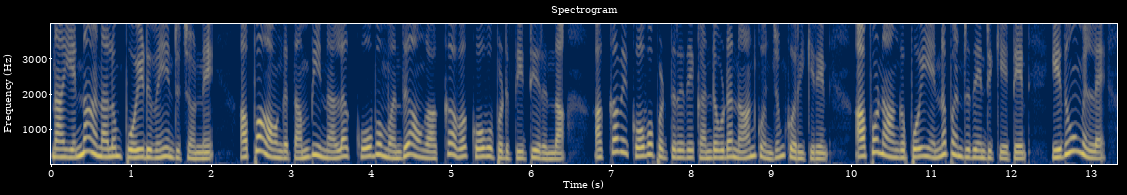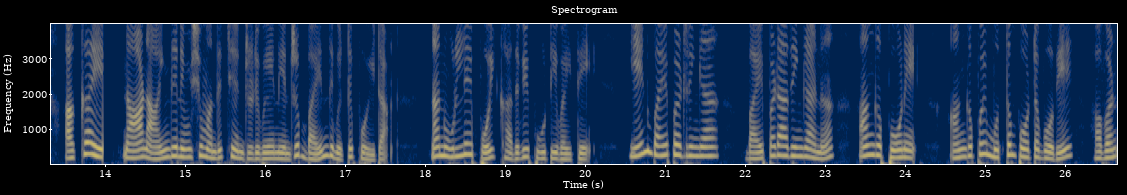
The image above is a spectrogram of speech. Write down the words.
நான் என்ன ஆனாலும் போயிடுவேன் என்று சொன்னேன். அப்போ அவங்க தம்பி நல்லா கோபம் வந்து அவங்க அக்காவை கோபப்படுத்திட்டு இருந்தான். அக்காவை கோபப்படுத்துறதை கண்டவுடன் நான் கொஞ்சம் கொறிக்கிறேன். அப்போ நான் அங்க போய் என்ன பண்றது என்று கேட்டேன். எதுவும் இல்லை. அக்கா நான் ஐந்து நிமிஷம் வந்து சென்றுடுவேன் என்று பயந்துவிட்டு போயிட்டான். நான் உள்ளே போய் கதவை பூட்டி வைத்தேன். ஏன் பயப்படுறீங்க? பயப்படாதீங்கன்னு அங்க போனேன். அங்க போய் முத்தம் போட்டபோதே அவன்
